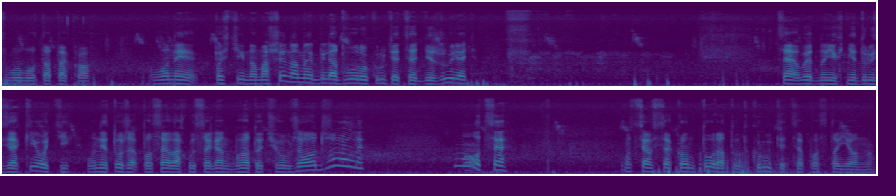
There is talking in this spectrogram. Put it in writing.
Сволота така. Вони постійно машинами біля двору крутяться, дежурять. Це видно їхні друзяки, оті. Вони теж по селах у селян багато чого вже отжали. Ну, оце, оця вся контора тут крутиться постійно.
